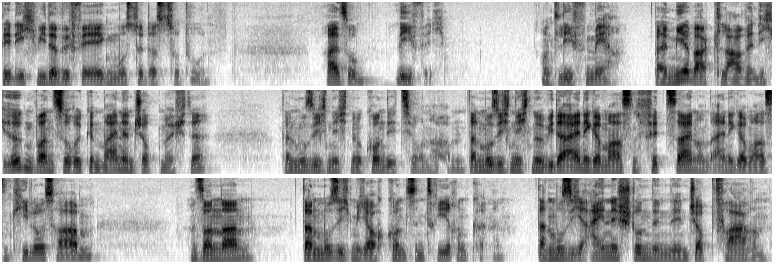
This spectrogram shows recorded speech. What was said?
den ich wieder befähigen musste, das zu tun. Also lief ich. Und lief mehr. Weil mir war klar, wenn ich irgendwann zurück in meinen Job möchte, dann muss ich nicht nur Kondition haben. Dann muss ich nicht nur wieder einigermaßen fit sein und einigermaßen Kilos haben, sondern dann muss ich mich auch konzentrieren können. Dann muss ich eine Stunde in den Job fahren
